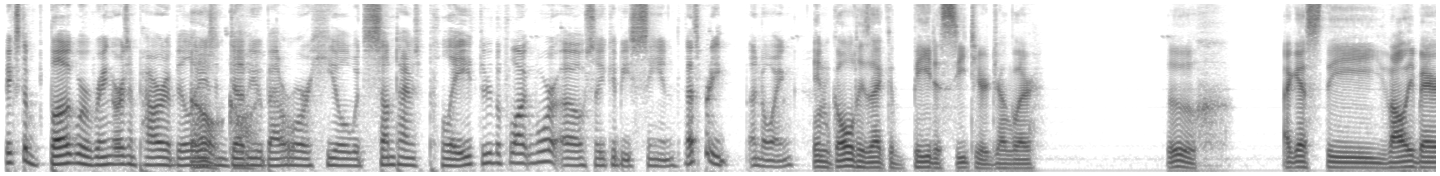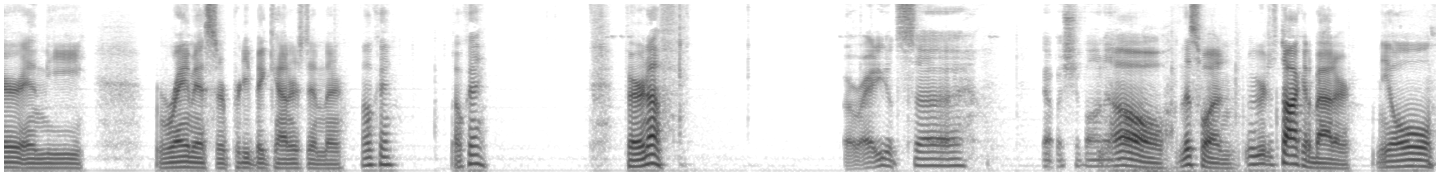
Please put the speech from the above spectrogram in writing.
Fixed a bug where Rengar's empowered abilities Oh, in God. W Battle Roar heal would sometimes play through the fog of war. Oh, so you could be seen. That's pretty annoying. in gold he's like a B to C tier jungler. Ooh. I guess the Volibear and the Rammus are pretty big counters to him there. Okay. Okay. Fair enough. Alrighty, let's uh got with Shyvana. Oh, this one. We were just talking about her. The old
